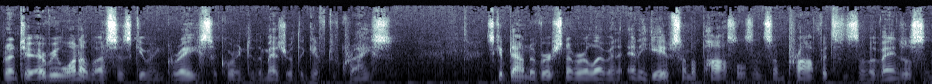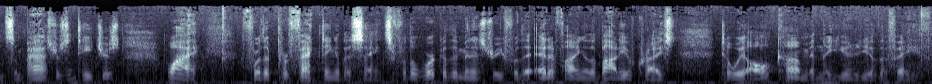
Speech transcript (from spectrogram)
But unto every one of us is given grace according to the measure of the gift of Christ. Skip down to verse number 11. And he gave some apostles and some prophets and some evangelists and some pastors and teachers. Why? For the perfecting of the saints, for the work of the ministry, for the edifying of the body of Christ, till we all come in the unity of the faith.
